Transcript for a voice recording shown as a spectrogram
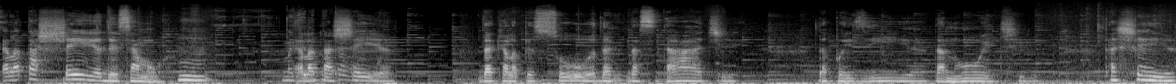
Ela tá cheia desse amor. Mas Ela tá lá. cheia daquela pessoa, da, da cidade, da poesia, da noite. Tá cheia.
